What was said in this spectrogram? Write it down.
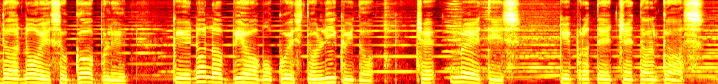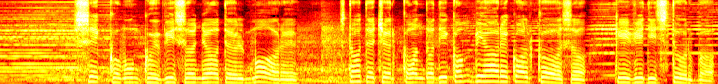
Da noi su Goblin che non abbiamo questo liquido c'è Metis che protegge dal gas. Se comunque vi sognate il mare, state cercando di cambiare qualcosa che vi disturba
